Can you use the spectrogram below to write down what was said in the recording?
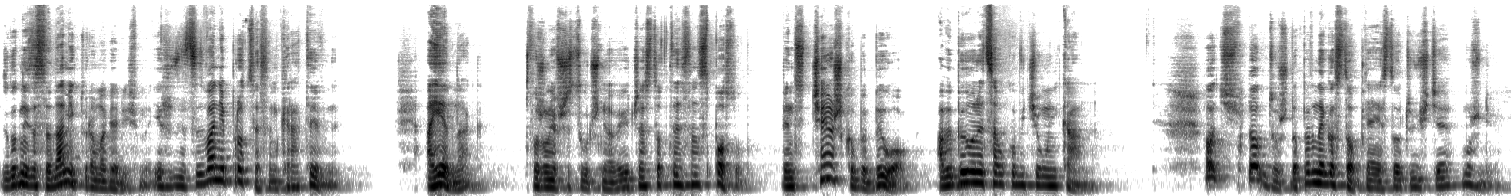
zgodnie z zasadami, które omawialiśmy, jest zdecydowanie procesem kreatywnym. A jednak tworzą je wszyscy uczniowie i często w ten sam sposób, więc ciężko by było, aby były one całkowicie unikalne. Choć, no cóż, do pewnego stopnia jest to oczywiście możliwe.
